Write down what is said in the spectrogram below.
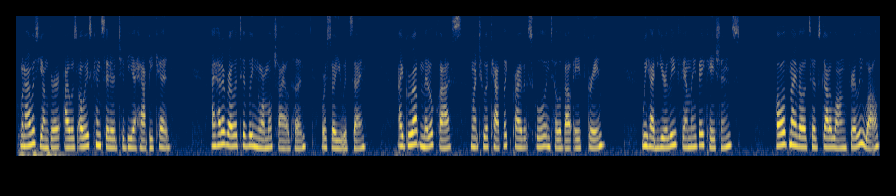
When I was younger, I was always considered to be a happy kid. I had a relatively normal childhood, or so you would say. I grew up middle class, went to a Catholic private school until about eighth grade. We had yearly family vacations. All of my relatives got along fairly well.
